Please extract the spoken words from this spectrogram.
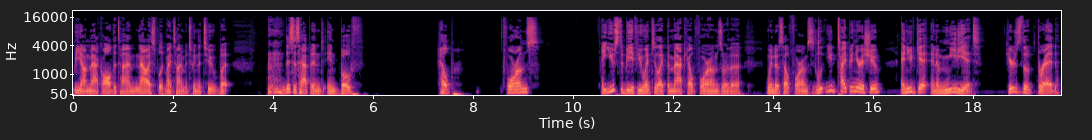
be on Mac all the time. Now I split my time between the two, but this has happened in both help forums. It used to be if you went to like the Mac help forums or the Windows help forums, you'd type in your issue and you'd get an immediate here's the thread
